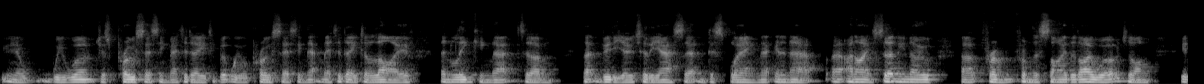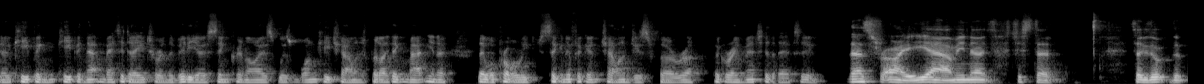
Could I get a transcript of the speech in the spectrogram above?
you know we weren't just processing metadata, but we were processing that metadata live and linking that um, that video to the asset and displaying that in an app. And I certainly know uh, from from the side that I worked on, you know, keeping keeping that metadata and the video synchronized was one key challenge. But I think Matt, you know, there were probably significant challenges for uh, for GrayMeta there too. That's right. Yeah, I mean, uh, just a so the the,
